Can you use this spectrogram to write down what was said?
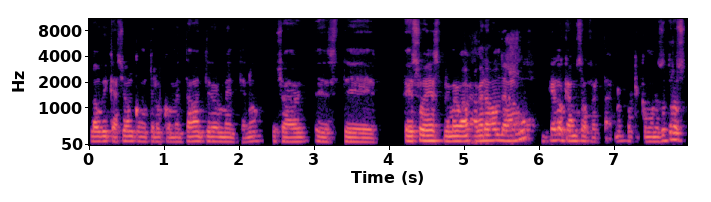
la ubicación, como te lo comentaba anteriormente, ¿no? O sea, este, eso es primero a ver a dónde vamos, qué es lo que vamos a ofertar, ¿no? Porque como nosotros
